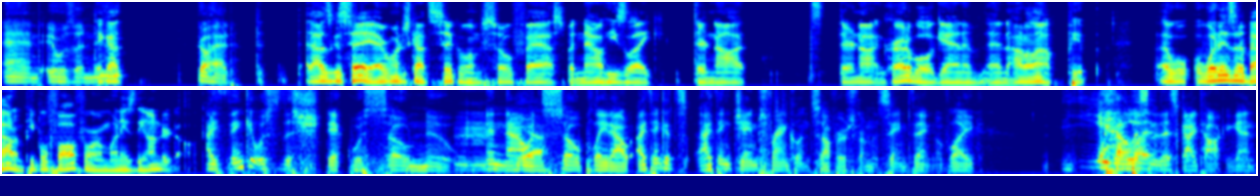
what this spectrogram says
and it was a new. They got Go ahead. I was gonna say everyone just got sick of him so fast, but now he's like they're not they're not incredible again, and, and I don't know. People, uh, what is it about him? People fall for him when he's the underdog. I think it was the shtick was so new, Mhm. and now Yeah. it's so played out. I think it's. I think James Franklin suffers from the same thing of like Yeah, we gotta but- listen to this guy talk again.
